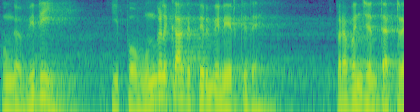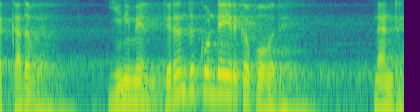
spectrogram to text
உங்க விதி இப்போ உங்களுக்காக திரும்பி நிற்குது. பிரபஞ்சம் தற்ற கதவு இனிமேல் திறந்து கொண்டே இருக்க போகுது. நன்றி.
